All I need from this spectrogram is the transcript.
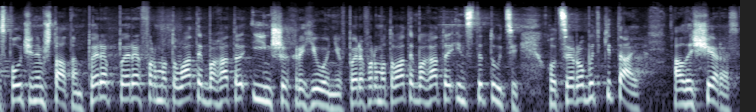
Сполученим Штатам, пере- переформатувати багато інших регіонів, переформатувати багато інституцій. Оце робить Китай. Але ще раз.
